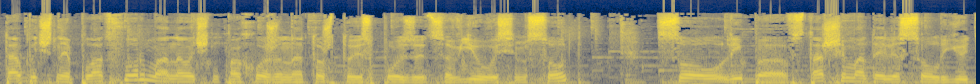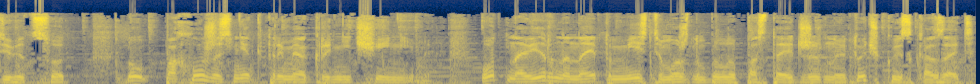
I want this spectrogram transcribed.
Это обычная платформа, она очень похожа на то, что используется в U800 Soul, либо в старшей модели Soul U900. Ну, похоже, с некоторыми ограничениями. Вот, наверное, на этом месте можно было поставить жирную точку и сказать,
